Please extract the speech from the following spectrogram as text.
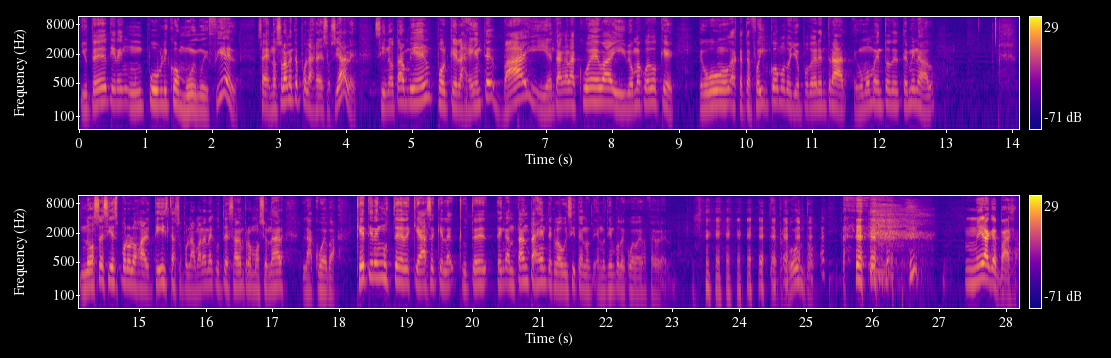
Y ustedes tienen un público muy, muy fiel. O sea, no solamente por las redes sociales, sino también porque la gente va y entran a la cueva y yo me acuerdo que hubo, te fue incómodo yo poder entrar en un momento determinado no sé si es por los artistas o por la manera que ustedes saben promocionar la cueva. ¿Qué tienen ustedes que hace que, ustedes tengan tanta gente que lo visiten en los, en los tiempos de cueva de febrero? Te pregunto. Mira qué pasa.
